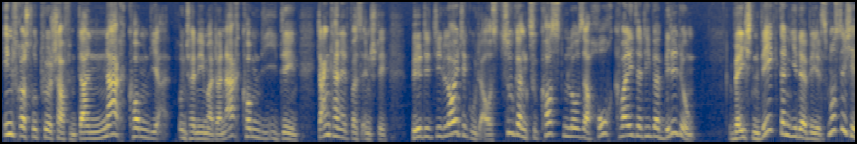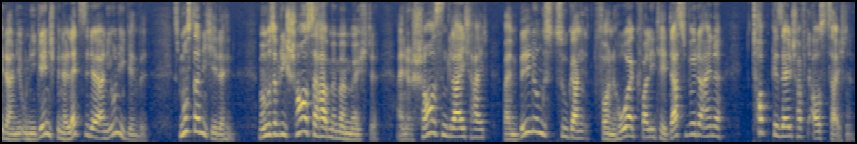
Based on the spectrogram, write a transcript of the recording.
Infrastruktur schaffen, danach kommen die Unternehmer, danach kommen die Ideen, dann kann etwas entstehen. Bildet die Leute gut aus. Zugang zu kostenloser, hochqualitativer Bildung. Welchen Weg dann jeder wählt. Es muss nicht jeder an die Uni gehen. Ich bin der Letzte, der an die Uni gehen will. Es muss da nicht jeder hin. Man muss aber die Chance haben, wenn man möchte. Eine Chancengleichheit beim Bildungszugang von hoher Qualität. Das würde eine Top-Gesellschaft auszeichnen.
